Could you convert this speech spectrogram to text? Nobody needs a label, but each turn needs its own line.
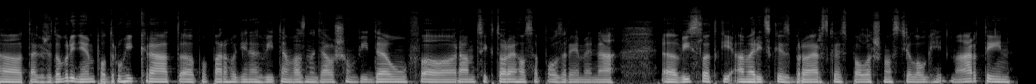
takže dobrý deň po druhýkrát, po pár hodinách vítam vás na ďalšom videu, v rámci ktorého sa pozrieme na výsledky americkej zbrojárskej spoločnosti Lockheed Martin.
